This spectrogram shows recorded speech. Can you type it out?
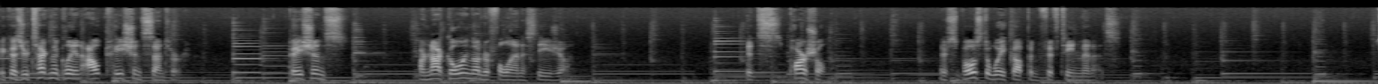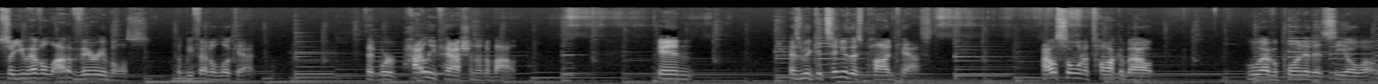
because you're technically an outpatient center. Patients are not going under full anesthesia, it's partial. They're supposed to wake up in 15 minutes. So you have a lot of variables that we've had to look at that we're highly passionate about. And as we continue this podcast, I also want to talk about who I've appointed as COO,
